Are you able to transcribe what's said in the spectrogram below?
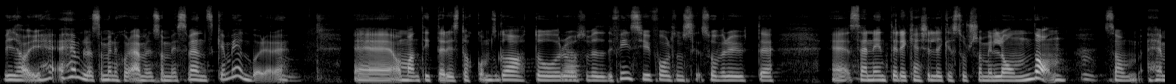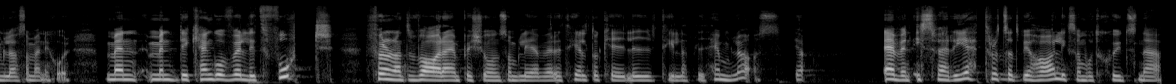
Vi har ju he- hemlösa människor även som är svenska medborgare. Eh, om man tittar i Stockholms gator och så vidare. Det finns ju folk som sover ute. Eh, sen är inte det kanske lika stort som i London som hemlösa människor. Men, men det kan gå väldigt fort från att vara en person som lever ett helt okej liv till att bli hemlös ja. även i Sverige, trots att vi har liksom vårt skyddsnät.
